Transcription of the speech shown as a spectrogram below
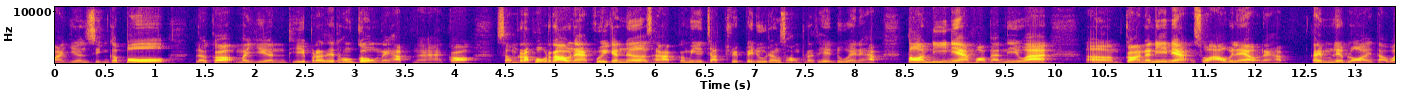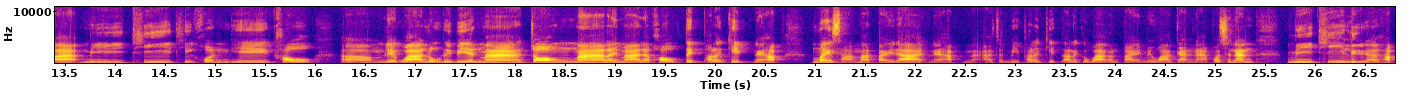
มาเยือนสิงคโปร์แล้วก็มาเยือนที่ประเทศฮ่องกงนะครับนะก็สำหรับพวกเราเนี่ยคุยกันเนอร์นะครับก็มีจัดทริปไปดูทั้ง 2 ประเทศด้วยนะครับ ตอนนี้เนี่ยบอกแบบนี้ว่าก่อนหน้านี้เนี่ยโซเอาไปแล้วนะครับ เต็มเรียบร้อย แต่ว่ามีที่ที่คนที่เขาเเรียกว่าลงทะเบียนมาจองมาอะไรมาแล้วเขาติดภารกิจนะครับไม่สามารถไปได้นะครับอาจจะมีภารกิจอะไรก็ว่ากันไปไม่ว่ากันนะเพราะฉะนั้นมีที่เหลือครับ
